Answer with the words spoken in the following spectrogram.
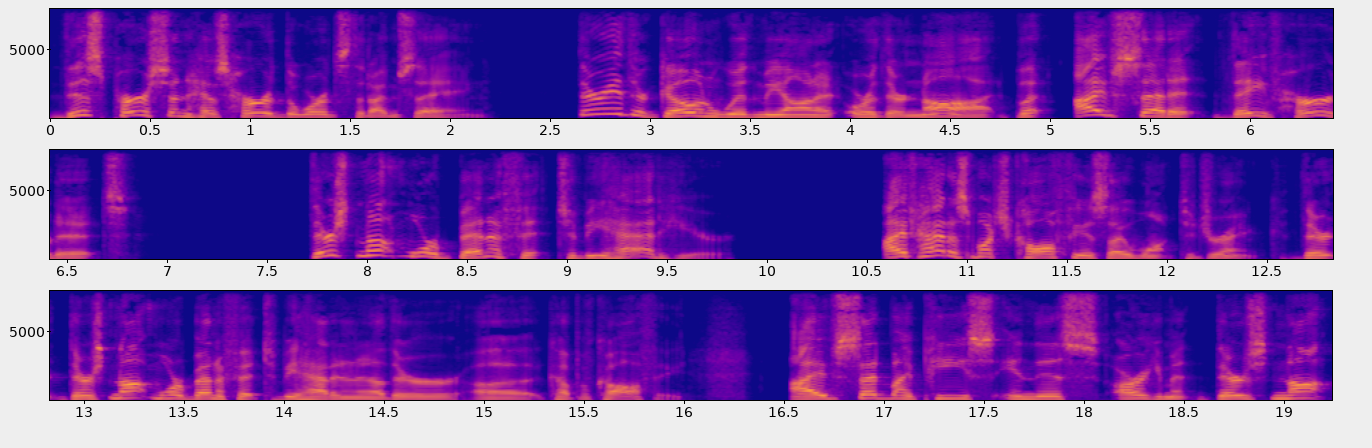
This person has heard the words that I'm saying. They're either going with me on it or they're not, but I've said it, they've heard it. There's not more benefit to be had here. I've had as much coffee as I want to drink. There, there's not more benefit to be had in another uh, cup of coffee. I've said my piece in this argument. There's not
